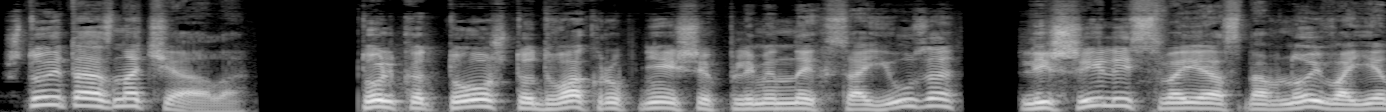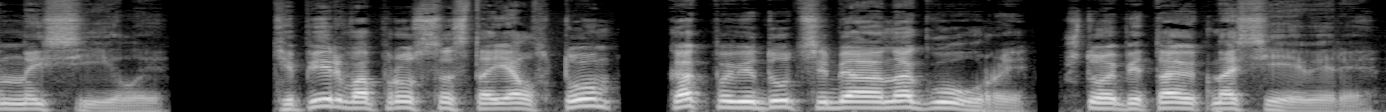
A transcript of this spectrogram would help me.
Что это означало? Только то, что два крупнейших племенных союза лишились своей основной военной силы. Теперь вопрос состоял в том, как поведут себя анагуры, что обитают на севере.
